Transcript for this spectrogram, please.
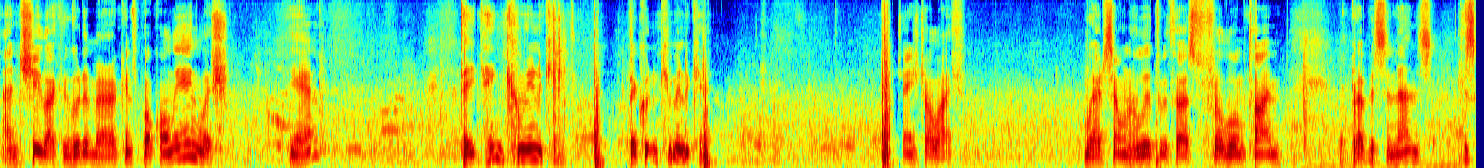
And she, like a good American, spoke only English. Yeah? They didn't communicate. They couldn't communicate changed our life. We had someone who lived with us for a long time, Rabbi Sinanis. This,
